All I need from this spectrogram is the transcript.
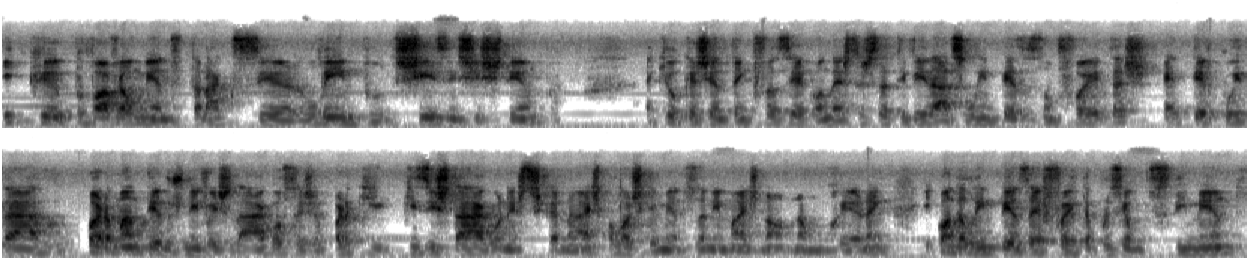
e que provavelmente terá que ser limpo de X em X tempo, aquilo que a gente tem que fazer quando estas atividades de limpeza são feitas é ter cuidado para manter os níveis de água, ou seja, para que, que exista água nestes canais, para logicamente os animais não, não morrerem. E quando a limpeza é feita, por exemplo, de sedimento,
